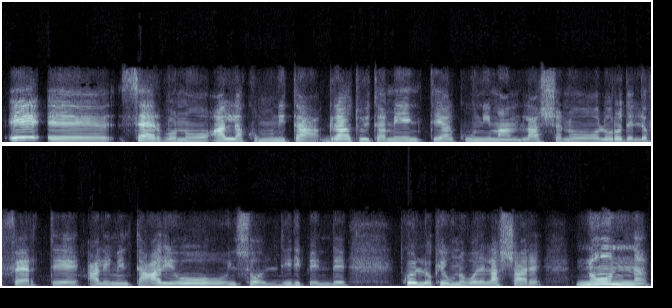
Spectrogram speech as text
e eh, servono alla comunità gratuitamente, alcuni man- lasciano loro delle offerte alimentari o in soldi, dipende quello che uno vuole lasciare, non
